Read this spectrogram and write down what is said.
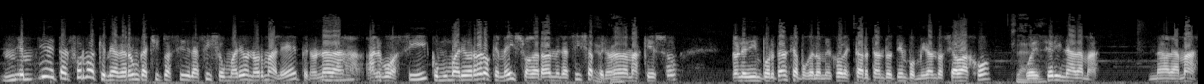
Me envié de tal forma que me agarré un cachito así de la silla, un mareo normal, ¿eh? pero nada, algo así, como un mareo raro que me hizo agarrarme la silla, pero nada más que eso. No le di importancia porque a lo mejor estar tanto tiempo mirando hacia abajo Claro. puede ser y nada más, nada más.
